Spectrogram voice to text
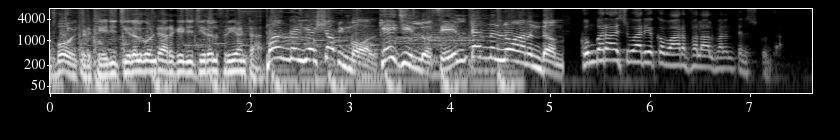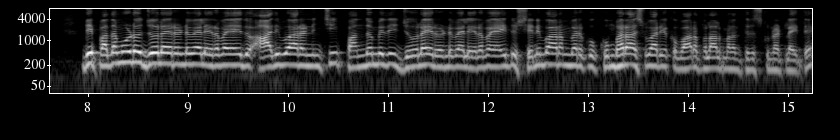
అబ్బో ఇక్కడ కేజీ చీరలు కొంటే అర కేజీ చీరలు ఫ్రీ అంట. Mangalya shopping mall. కేజీల్లో సేల్ టన్నుల్లో ఆనందం. కుంభరాశి వారి యొక్క వార ఫలాలు మనం తెలుసుకుందాం. ఇది పదమూడు జూలై రెండు వేల ఇరవై ఐదు ఆదివారం నుంచి పంతొమ్మిది జూలై రెండు వేల ఇరవై ఐదు శనివారం వరకు కుంభరాశి వారి యొక్క వార ఫలాలు మనం తెలుసుకున్నట్లయితే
